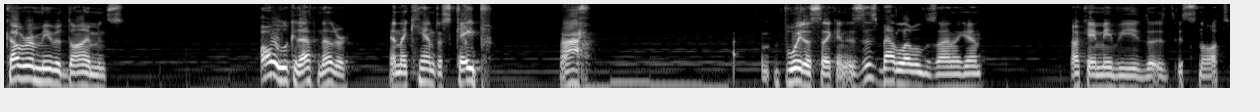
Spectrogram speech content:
Cover me with diamonds. Oh, look at that nether. And I can't escape. Ah! Wait a second, is this bad level design again? Okay, maybe it's not.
